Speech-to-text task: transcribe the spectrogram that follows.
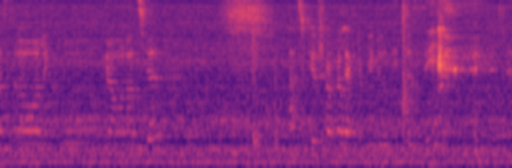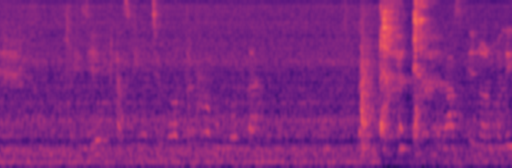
আসসালামু আলাইকুম, কেমন আছেন? আজকে সকালে একটা ভিডিও দিতেছি। এই যে, আজকে হচ্ছে ভর্তা খাব ভর্তা আজকে নর্মালি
